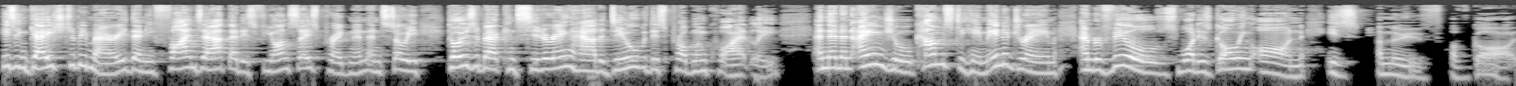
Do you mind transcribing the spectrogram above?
He's engaged to be married, then he finds out that his fiancee is pregnant, and so he goes about considering how to deal with this problem quietly. And then an angel comes to him in a dream and reveals what is going on is a move of God.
